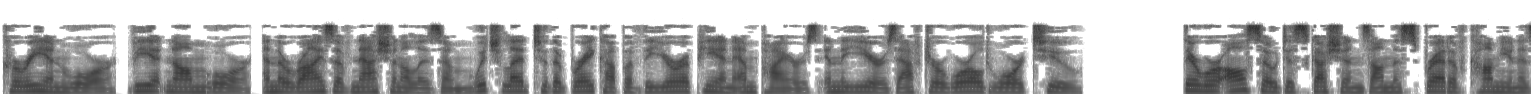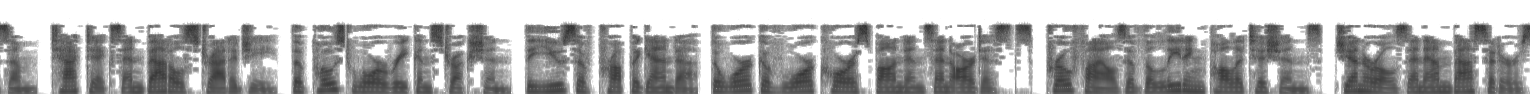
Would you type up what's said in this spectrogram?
Korean War, Vietnam War, and the rise of nationalism which led to the breakup of the European empires in the years after World War II. There were also discussions on the spread of communism, tactics and battle strategy, the post-war reconstruction, the use of propaganda, the work of war correspondents and artists, profiles of the leading politicians, generals and ambassadors,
